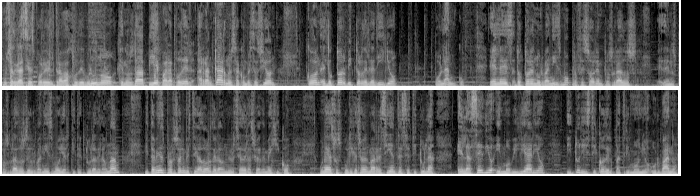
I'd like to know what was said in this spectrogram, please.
Muchas gracias por el trabajo de Bruno que nos da pie para poder arrancar nuestra conversación con el doctor Víctor Delgadillo Polanco. Él es doctor en urbanismo, profesor en posgrados en los posgrados de urbanismo y arquitectura de la UNAM y también es profesor investigador de la Universidad de la Ciudad de México. Una de sus publicaciones más recientes se titula El asedio inmobiliario y turístico del patrimonio urbano.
